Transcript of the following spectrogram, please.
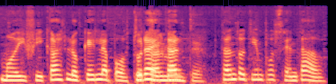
modificás lo que es la postura de estar tanto tiempo sentado.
